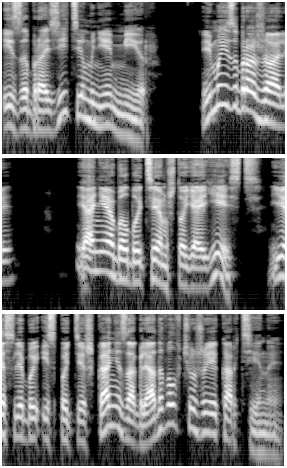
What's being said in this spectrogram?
«Изобразите мне мир». И мы изображали. Я не был бы тем, что я есть, если бы из-под тишка не заглядывал в чужие картины.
